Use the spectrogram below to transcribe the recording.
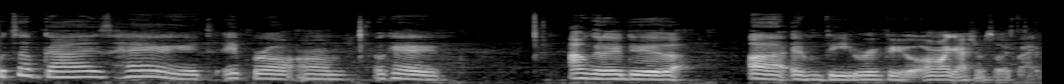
What's up, guys? Hey, it's April. Um, okay, I'm gonna do a MV review. Oh my gosh, I'm so excited.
